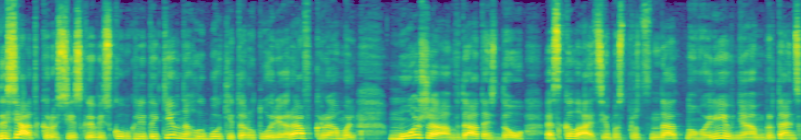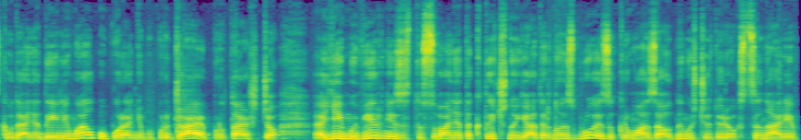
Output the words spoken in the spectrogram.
десятки російських військових літаків на глибокій території РФ, Кремль може вдатись до ескалації безпрецедентного рівня. Британське видання Daily Mail попередньо попереджає про те, що е, є ймовірність застосування тактичної ядерної зброї, зокрема за одним із чотирьох сценаріїв.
